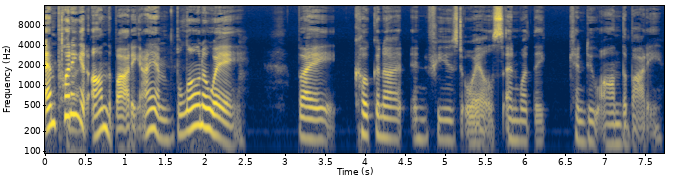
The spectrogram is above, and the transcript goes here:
And putting Right. it on the body. I am blown away by coconut infused oils and what they can do on the body.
